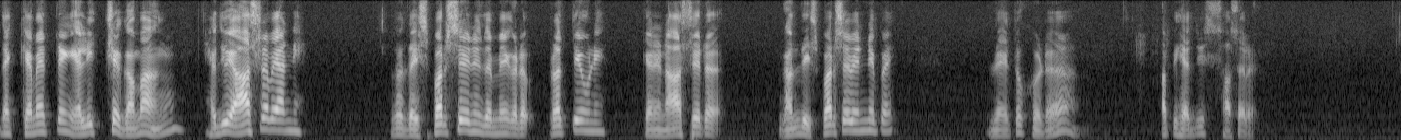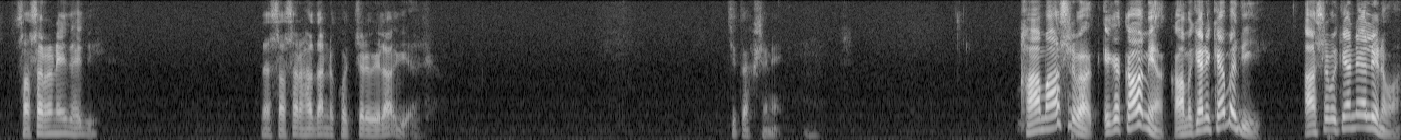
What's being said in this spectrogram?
දැන් කැමැත්තෙන් ඇලිච්ච ගමන් හැදුවේ ආශ්‍රවයන්නේ. ඒක ස්පර්ශය නේද මේකට ප්‍රත්‍ය උනේ. කියන්නේ නාසයට ගන්ධ ස්පර්ශ වෙන්න එපයි. දැන් එතකොට අපි හැදුවේ සසර. සසර නේද හැදුවේ. දැන් සසර හදන්න කොච්චර වෙලා ගියාද? චිත්තක්ෂණේ. කාමාශ්‍රවක්. ඒක කාමයක්. කාම කියන්නේ කැමැති. ආශ්‍රව කියන්නේ ඇලෙනවා.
